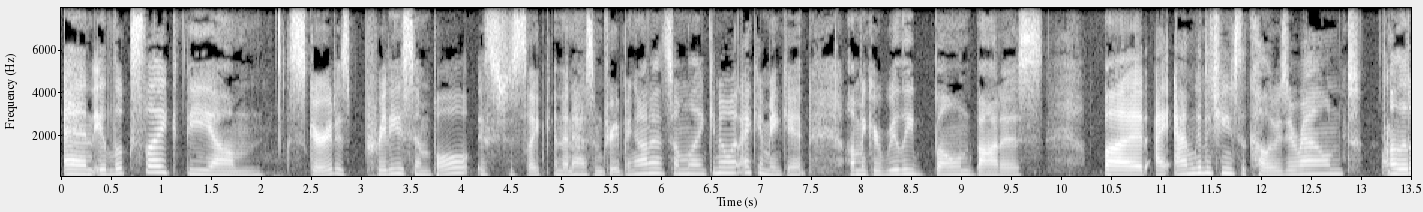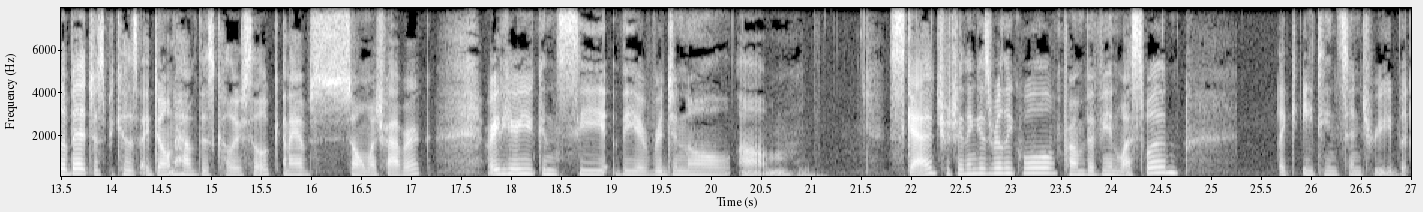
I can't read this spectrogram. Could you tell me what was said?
And it looks like the um, skirt is pretty simple. It's just like, and then it has some draping on it. So I'm like, you know what? I can make it. I'll make a really boned bodice. But I am gonna change the colors around a little bit just because I don't have this color silk and I have so much fabric. Right here you can see the original um, sketch, which I think is really cool from Vivienne Westwood, like 18th century, but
